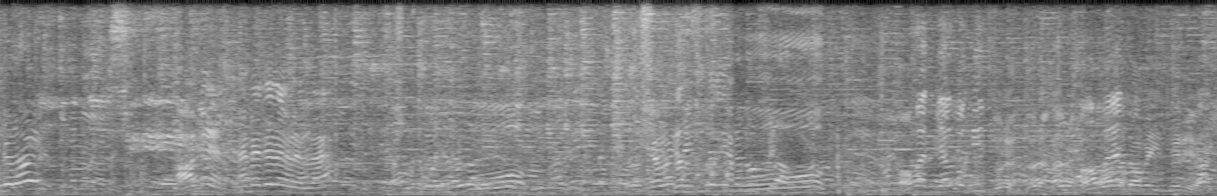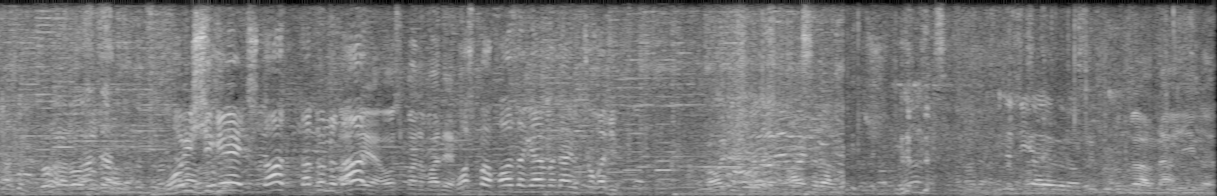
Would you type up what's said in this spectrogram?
Bu ne lan? Abi, Mehmet'e de ver lan. Ahmet gel bakayım. Ahmet abi veriyor. O işi geç. Tat, tat onu tat. Osman'ım hadi. Osman fazla gelmeden çok acı. Ver lan iyi ver.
